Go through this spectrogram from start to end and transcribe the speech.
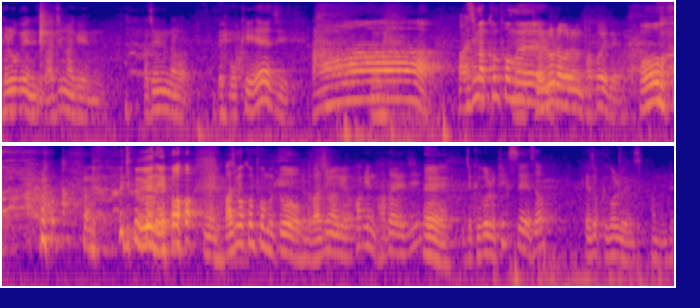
결국에는 이제 마지막에는 가정이 누나가 오케이 해야지. 아 마지막 컨펌은 별로라 그러면 바꿔야 돼요. 오. 좀 의외네요. 마지막 confirm은 또. 그래서 마지막에 확인 받아야지 네. 이제 그걸로 fix해서 계속 그걸로 연습하는데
